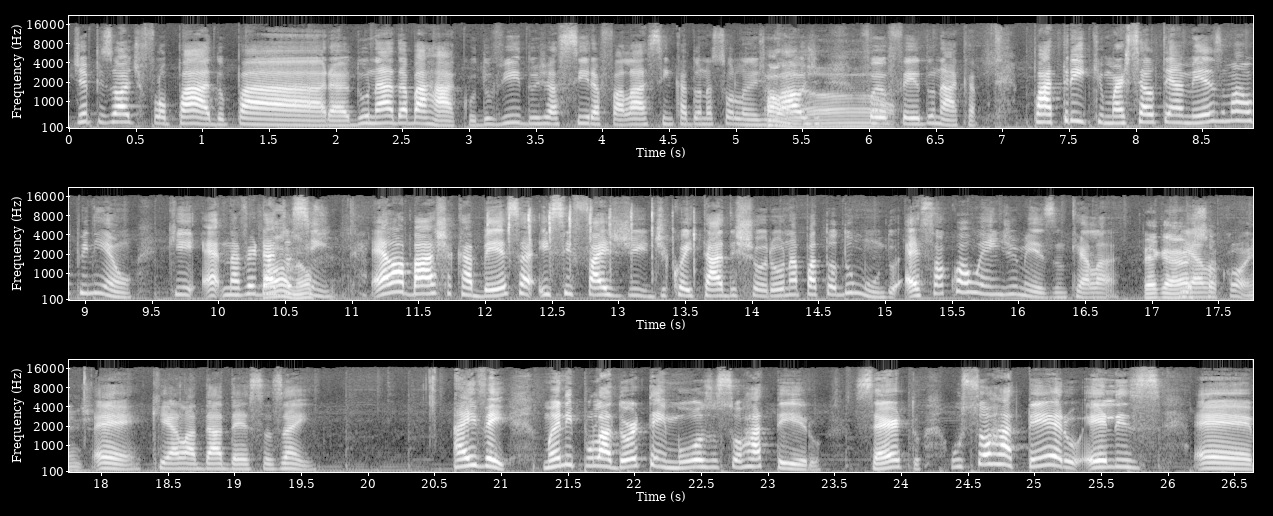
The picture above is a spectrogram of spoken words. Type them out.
de episódio flopado para Do Nada Barraco. Duvido Jacira falar assim com a dona Solange. Fala, o auge não. foi o feio do Naka. Patrick, o Marcelo tem a mesma opinião. Que, é, na verdade, assim, não, ela baixa a cabeça e se faz de, de coitada e chorona pra todo mundo. É só com a Wendy mesmo que ela. Pega que ela, só com a Wendy. É, que ela dá dessas aí. Aí vem, manipulador teimoso sorrateiro, certo? O sorrateiro, eles é,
